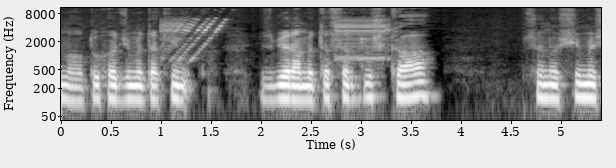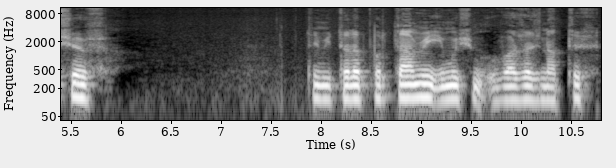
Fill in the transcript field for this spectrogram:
No, tu chodzimy takim, zbieramy te serduszka, przenosimy się w tymi teleportami i musimy uważać na tych.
